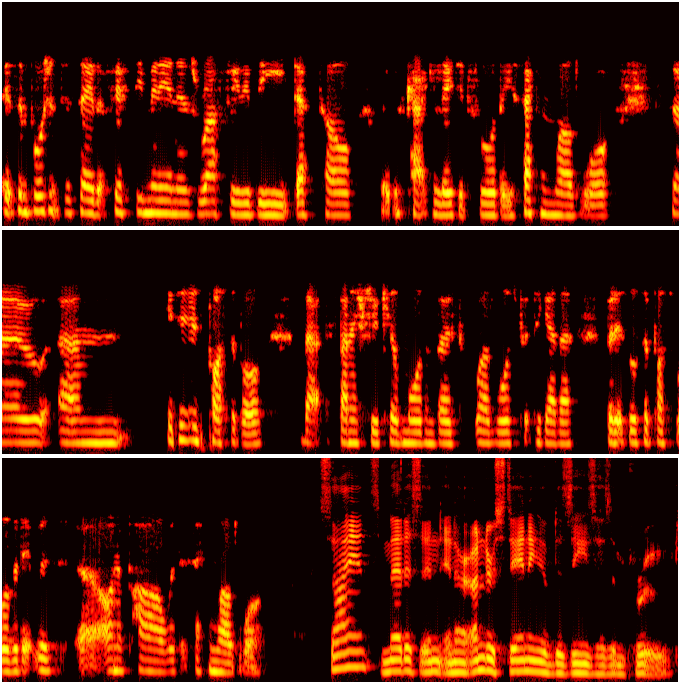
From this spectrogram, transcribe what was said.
it's important to say that 50 million is roughly the death toll that was calculated for the Second World War. So um, it is possible that the Spanish flu killed more than both world wars put together, but it's also possible that it was uh, on a par with the Second World War. Science, medicine, and our understanding of disease has improved.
